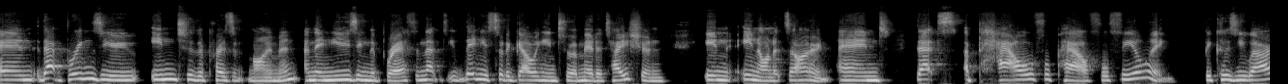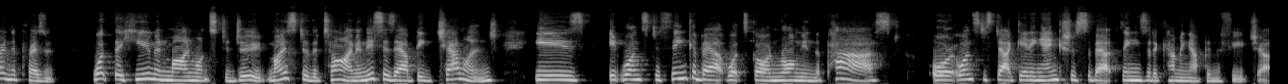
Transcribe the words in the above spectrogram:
And that brings you into the present moment and then using the breath. And that then you're sort of going into a meditation in, in on its own. And that's a powerful, powerful feeling because you are in the present. What the human mind wants to do most of the time, and this is our big challenge, is it wants to think about what's gone wrong in the past or it wants to start getting anxious about things that are coming up in the future.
